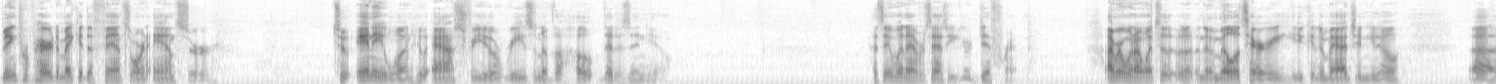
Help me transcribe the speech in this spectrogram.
Being prepared to make a defense or an answer to anyone who asks for you a reason of the hope that is in you. Has anyone ever asked you, you're different? I remember when I went to uh, the military, you can imagine, you know, uh,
